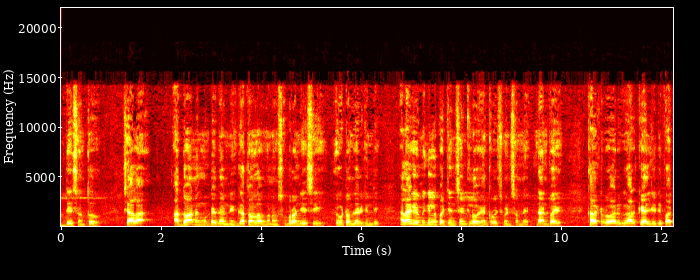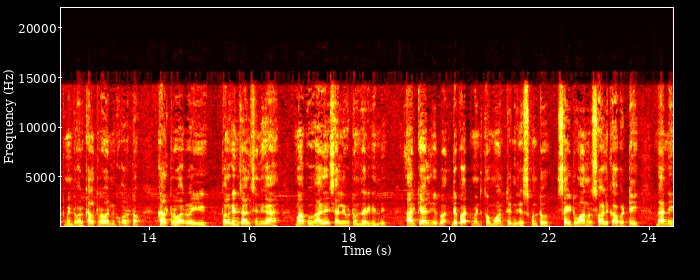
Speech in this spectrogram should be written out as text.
ఉద్దేశంతో చాలా అధ్వానంగా ఉంటే దాన్ని గతంలో మనం శుభ్రం చేసి ఇవ్వటం జరిగింది. అలాగే మిగిలిన పద్దెనిమిది సెంట్లో ఎంక్రోచ్మెంట్స్ ఉన్నాయి. దానిపై కలెక్టర్ వారు ఆర్కియాలజీ డిపార్ట్మెంట్ వారు కలెక్టర్ వారిని కోరటం కలెక్టర్ వారు అవి తొలగించాల్సిందిగా మాకు ఆదేశాలు ఇవ్వటం జరిగింది. ఆర్కియాలజీ డిపార్ట్మెంట్తో మానిటరింగ్ చేసుకుంటూ సైట్ ఓనర్స్ వాళ్ళు కాబట్టి దాన్ని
